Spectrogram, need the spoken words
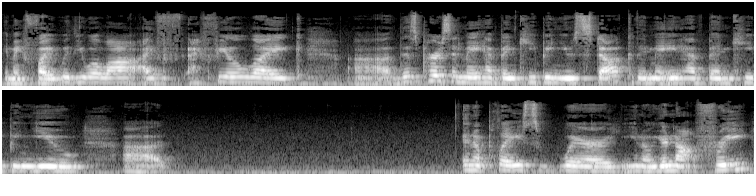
they may fight with you a lot. I, I feel like uh, this person may have been keeping you stuck. They may have been keeping you uh, in a place where you know you're not free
